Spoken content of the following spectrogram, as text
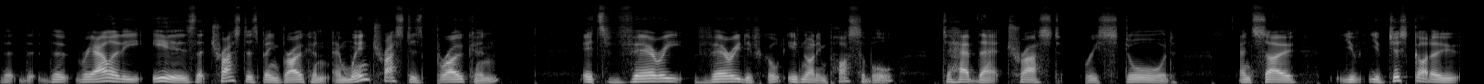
The, the, the reality is that trust has been broken, and when trust is broken, it's very, very difficult, if not impossible, to have that trust restored. And so you've, you've just got to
